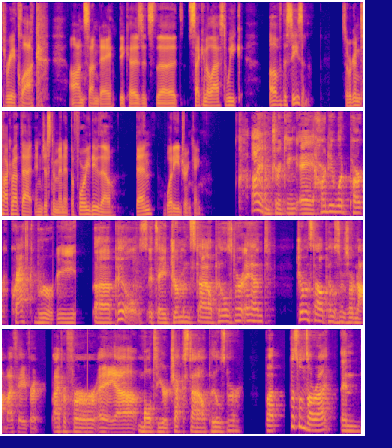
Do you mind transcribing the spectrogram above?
3 o'clock on Sunday because it's the second to last week of the season. So we're going to talk about that in just a minute. Before we do, though, Ben, what are you drinking? I am drinking a Hardywood Park Craft Brewery uh, Pils. It's a German style Pilsner, and German style Pilsners are not my favorite. I prefer a uh, maltier Czech style Pilsner, but this one's all right, and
